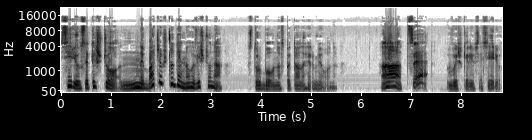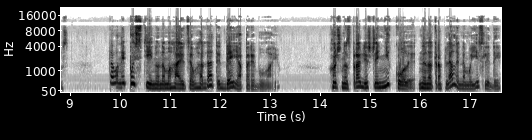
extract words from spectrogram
Сіріусе, ти що, не бачив щоденного віщуна? стурбовано спитала Герміона. А, це. вишкірився Сіріус. Та вони постійно намагаються вгадати, де я перебуваю хоч насправді ще ніколи не натрапляли на мої сліди.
